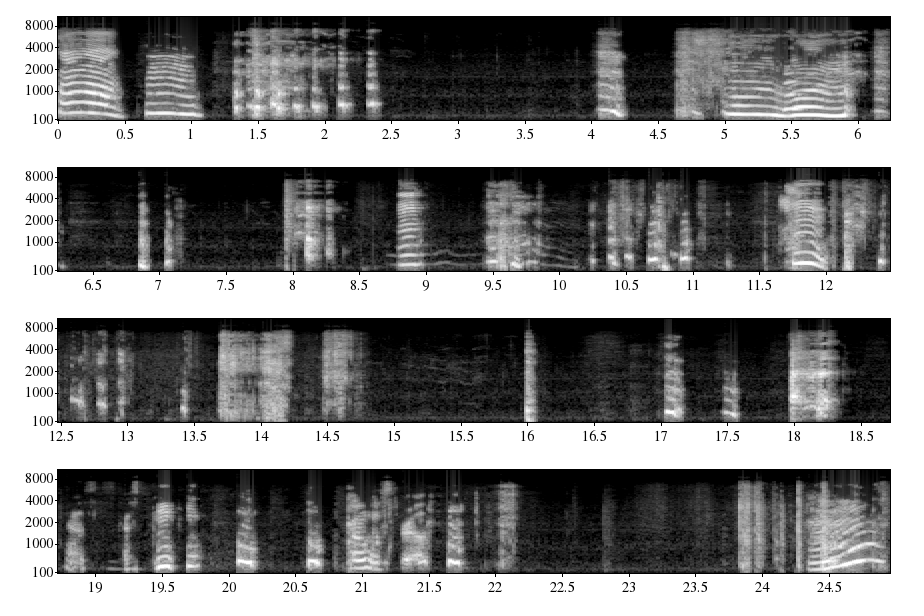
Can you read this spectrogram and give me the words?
Oh, please. Mm. That's disgusting. almost. Mm?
